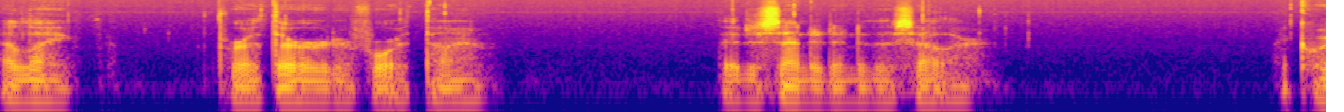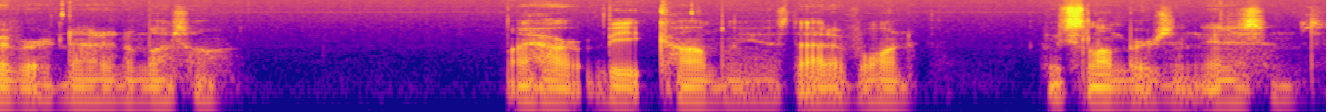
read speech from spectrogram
At length, for a third or fourth time, they descended into the cellar. I quivered not in a muscle. My heart beat calmly as that of one who slumbers in innocence.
